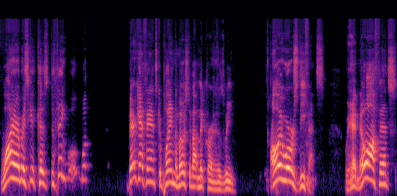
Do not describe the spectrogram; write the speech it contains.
why everybody's because the thing what Bearcat fans complain the most about Mick Cronin is we all we were was defense. We had no offense.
